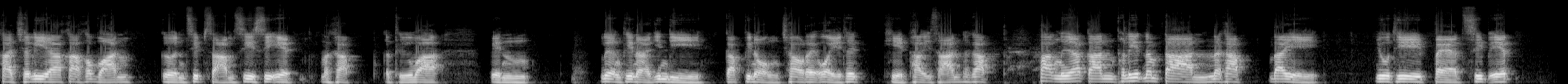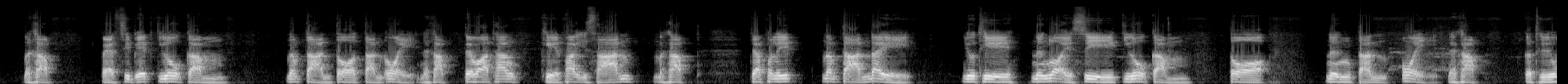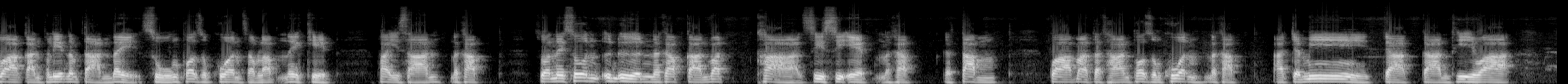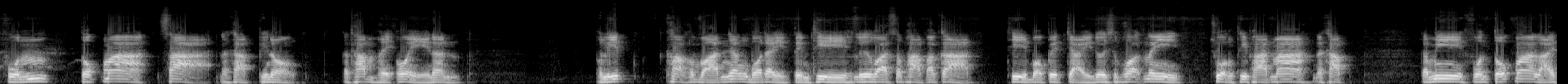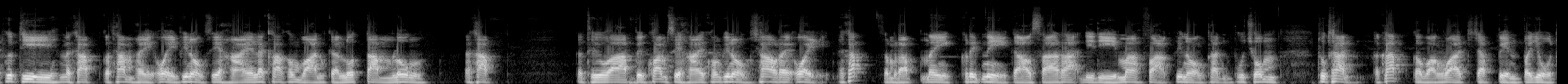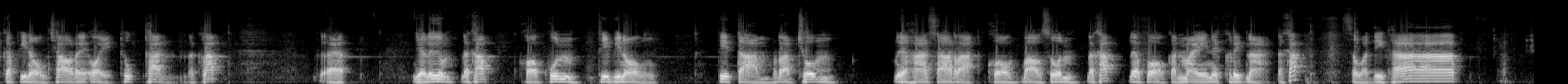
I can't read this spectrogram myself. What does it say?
ค่าเฉลี่ยค่าข้าวหวานเกิน 13 CCS นะครับ ก็ถือว่าเป็นเรื่องที่น่ายินดี กับพี่น้องชาวไร่อ้อยที่เขตภาคอีสานนะครับ ภาคเหนือการผลิตน้ำตาลนะครับ ได้อยู่ที่81นะครับ81กิโลกรัมน้ำตาลต่อตันอ้อยนะครับ แต่ว่าทางเขตภาคอีสานนะครับ จะผลิตน้ำตาลได้อยู่ที่104กิโลกรัมต่อ 1 ตันอ้อยนะครับ ก็ถือว่าการผลิตน้ำตาลได้สูงพอสมควรสำหรับในเขตภาคอีสานนะครับ ส่วนในโซนอื่นๆนะครับ การวัดค่า CCS นะครับก็ต่ำกว่ามาตรฐานพอสมควรนะครับ อาจจะมีจากการที่ว่าฝนตกมาซ่านะครับ พี่น้องก็ทำให้อ้อยนั่น ผลิตข้าวขาวหวานยังบ่ได้เต็มที่หรือว่าสภาพอากาศที่บ่เป็นใจโดยเฉพาะในช่วงที่ผ่านมานะครับ ก็มีฝนตกมาหลายพื้นที่นะครับ ก็ทำให้อ้อยพี่น้องเสียหายและค่าคำหวานก็ลดต่ำลงนะครับ ก็ถือว่าเป็นความเสียหายของพี่น้องชาวไร่อ้อยนะครับสำหรับในคลิปนี้ก็เอาสาระดีๆ มาฝากพี่น้องท่านผู้ชมทุกท่านนะครับก็หวังว่าจะเป็นประโยชน์กับพี่น้องชาวไร่อ้อยทุกท่านนะครับเอ่อย่าลืมนะครับ ขอบคุณที่พี่น้องติดตามรับชม เนื้อหาสาระของบ่าวซนนะครับ แล้วพบกันใหม่ในคลิปหน้านะครับ สวัสดีครับ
